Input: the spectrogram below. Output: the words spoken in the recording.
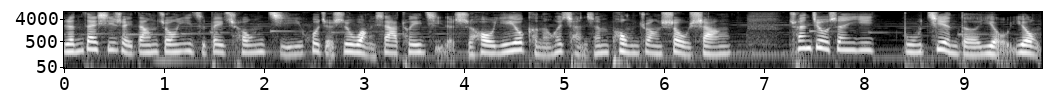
人在溪水当中一直被冲击，或者是往下推挤的时候，也有可能会产生碰撞受伤。穿救生衣不见得有用。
